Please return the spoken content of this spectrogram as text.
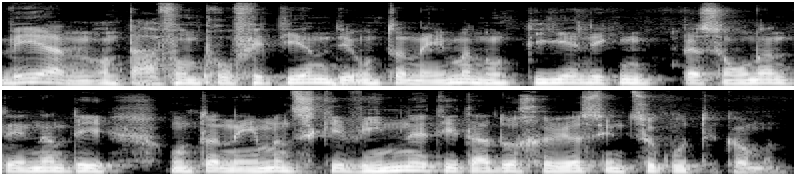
wären. Und davon profitieren die Unternehmen und diejenigen Personen, denen die Unternehmensgewinne, die dadurch höher sind, zugutekommen.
